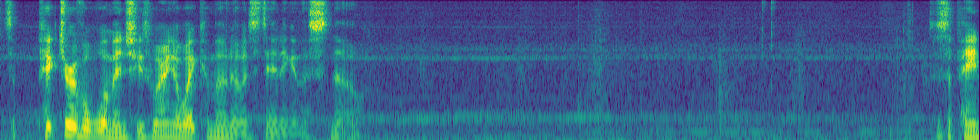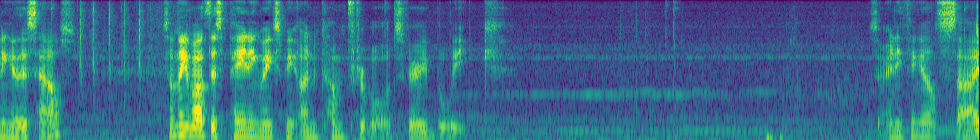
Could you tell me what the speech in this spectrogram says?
It's a picture of a woman. She's wearing a white kimono and standing in the snow. Is this a painting of this house? Something about this painting makes me uncomfortable. It's very bleak. Is there anything outside?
